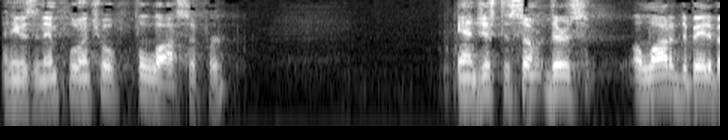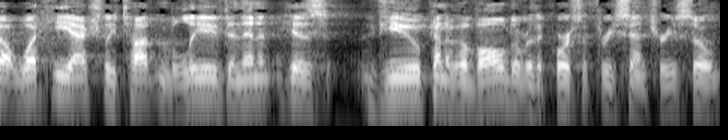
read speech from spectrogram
and he was an influential philosopher. And just to some, there's a lot of debate about what he actually taught and believed, and then his view kind of evolved over the course of three centuries. So,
